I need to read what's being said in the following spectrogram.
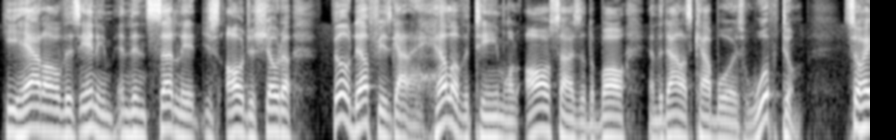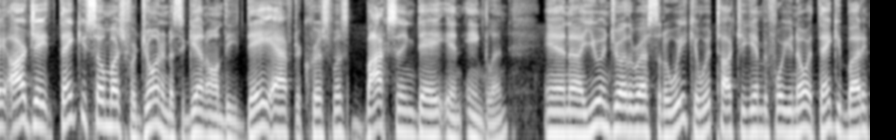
he had all this in him, and then suddenly it just all just showed up. Philadelphia's got a hell of a team on all sides of the ball, and the Dallas Cowboys whooped them. So hey, RJ, thank you so much for joining us again on the day after Christmas, Boxing Day in England, and uh, you enjoy the rest of the week, and we'll talk to you again before you know it. Thank you, buddy.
